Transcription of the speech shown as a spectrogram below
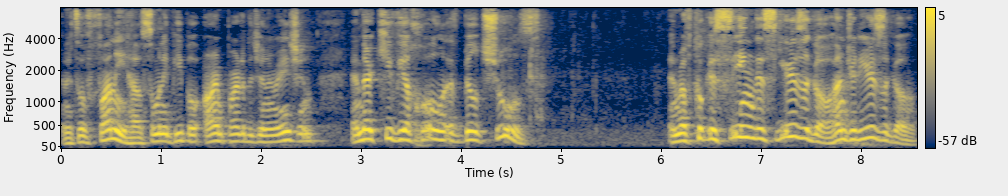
And it's so funny how so many people aren't part of the generation and they're kivyachol have built shuls. And Rav Kook is seeing this years ago, 100 years ago,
